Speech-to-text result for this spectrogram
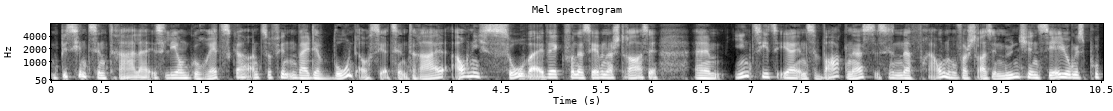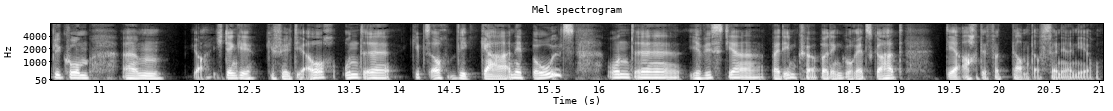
Ein bisschen zentraler ist Leon Goretzka anzufinden, weil der wohnt auch sehr zentral, auch nicht so weit weg von der Säbener Straße. Ähm, ihn zieht es eher ins Wagners, das ist in der Fraunhofer Straße in München, sehr junges Publikum. Ähm, ja, ich denke, gefällt dir auch. Und äh, gibt auch vegane Bowls. Und äh, ihr wisst ja, bei dem Körper, den Goretzka hat, der achtet verdammt auf seine Ernährung.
